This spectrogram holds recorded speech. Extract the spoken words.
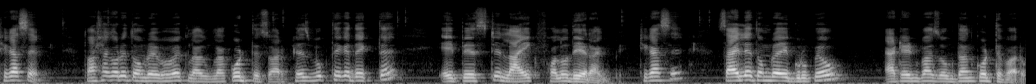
ঠিক আছে? তো আশা করি তোমরা এভাবে ক্লাসগুলো করতেছো। আর ফেসবুক থেকে দেখতে এই পেজটি লাইক ফলো দিয়ে রাখবে, ঠিক আছে? চাইলে তোমরা এই গ্রুপেও অ্যাটেন্ড বা যোগদান করতে পারো।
